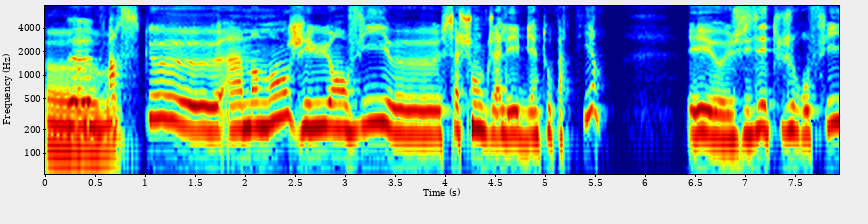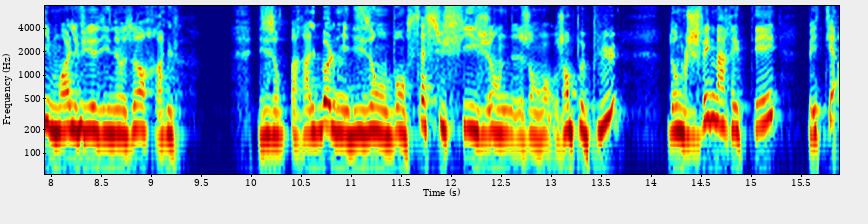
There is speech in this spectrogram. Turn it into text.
euh, Euh, parce que à un moment, j'ai eu envie, sachant que j'allais bientôt partir, et je disais toujours aux filles, moi, le vieux dinosaure, disons pas ras-le-bol, mais disons, bon, ça suffit, j'en- peux plus, donc je vais m'arrêter, mais tiens,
